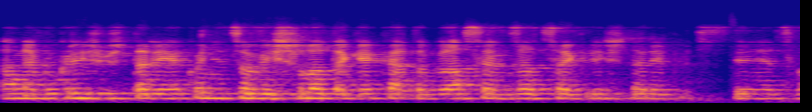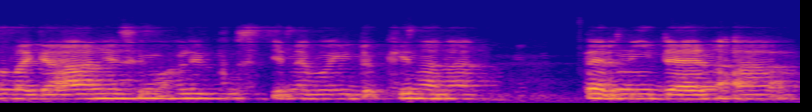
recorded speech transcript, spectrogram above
a nebo když už tady jako něco vyšlo, tak jaká to byla senzace, když tady prostě něco legálně si mohli pustit nebo jít do kina na perný den a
